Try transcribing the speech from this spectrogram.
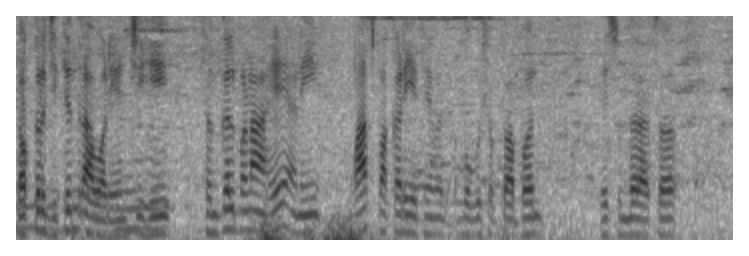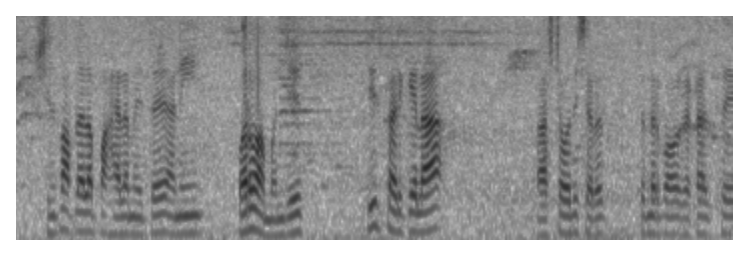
डॉक्टर जितेंद्र आव्हाड यांची ही संकल्पना आहे आणि पाच पाकाडी येथे बघू शकतो आपण. हे सुंदर असं शिल्प आपल्याला पाहायला मिळतं आहे आणि परवा म्हणजेच तीस तारखेला राष्ट्रवादी शरद चंद्र पवार गटाचे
